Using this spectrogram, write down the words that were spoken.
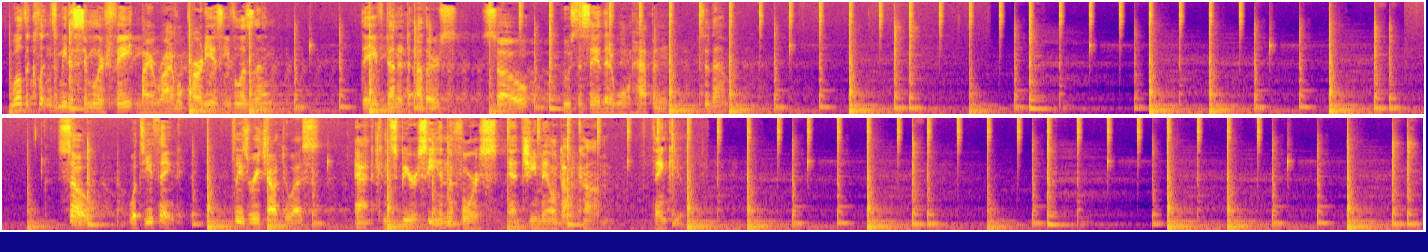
Will the Clintons meet a similar fate by a rival party as evil as them? They've done it to others, so who's to say that it won't happen to them? So, what do you think? Please reach out to us at conspiracyintheforce at gmail.com. Thank you.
